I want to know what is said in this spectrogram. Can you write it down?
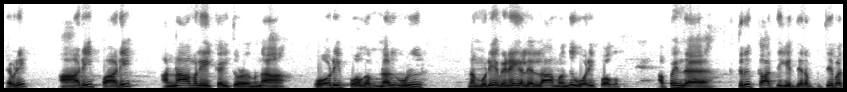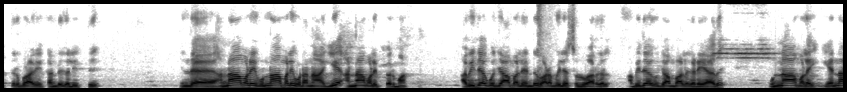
எப்படி? ஆடி பாடி அண்ணாமலையை கைத்தொழணும்னா ஓடிப்போகும் நல் உள் நம்முடைய வினைகள் எல்லாம் வந்து ஓடிப்போகும். அப்போ இந்த திருக்கார்த்திகை திறப்பு தீபத் திருவிழாவை கண்டுகளித்து இந்த அண்ணாமலை உண்ணாமலை உடனாகிய அண்ணாமலை பெருமான் அபித குஜாம்பல் என்று வடமையில் சொல்வார்கள். அபித குஜாம்பால் கிடையாது. உண்ணாமலை ஏன்னா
